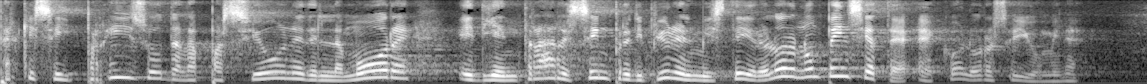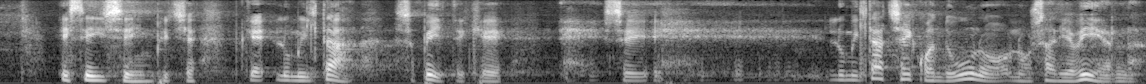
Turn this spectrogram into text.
perché sei preso dalla passione dell'amore e di entrare sempre di più nel mistero. Allora non pensi a te, ecco, allora sei umile e sei semplice, perché l'umiltà, sapete che eh, se, eh, l'umiltà c'è quando uno non sa di averla.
